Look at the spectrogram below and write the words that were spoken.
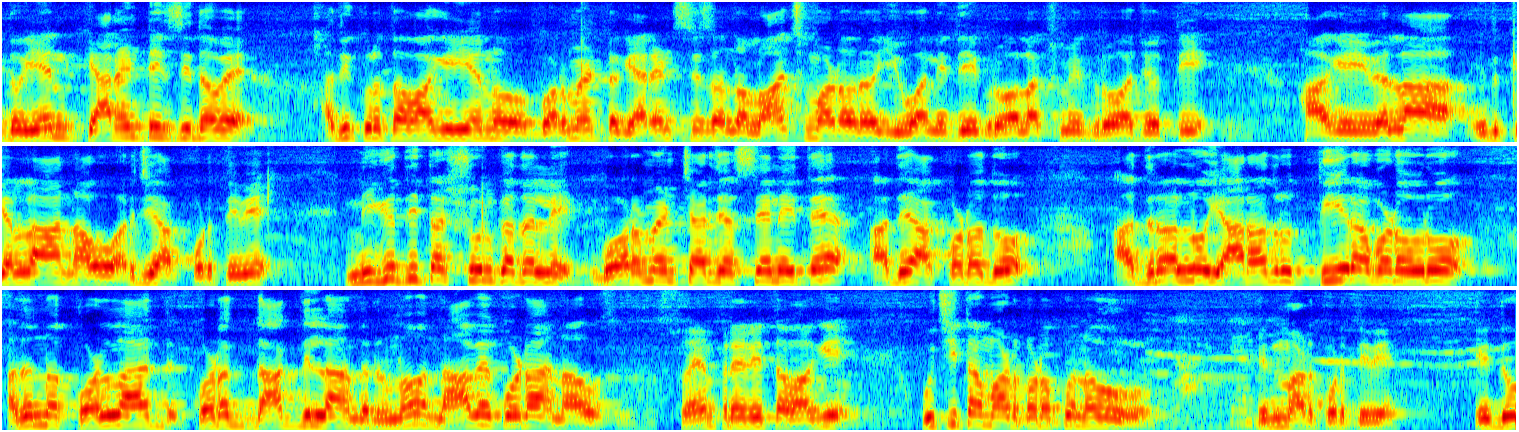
ಇದು ಏನು ಗ್ಯಾರಂಟೀಸ್ ಇದಾವೆ, ಅಧಿಕೃತವಾಗಿ ಏನು ಗೌರ್ಮೆಂಟ್ ಗ್ಯಾರಂಟೀಸ್ ಅನ್ನು ಲಾಂಚ್ ಮಾಡೋರು ಯುವ ನಿಧಿ, ಗೃಹಲಕ್ಷ್ಮಿ, ಗೃಹ ಜ್ಯೋತಿ, ಹಾಗೆ ಇವೆಲ್ಲ, ಇದಕ್ಕೆಲ್ಲ ನಾವು ಅರ್ಜಿ ಹಾಕ್ಕೊಡ್ತೀವಿ. ನಿಗದಿತ ಶುಲ್ಕದಲ್ಲಿ ಗೌರ್ಮೆಂಟ್ ಚಾರ್ಜಸ್ ಏನೈತೆ ಅದೇ ಹಾಕ್ಕೊಡೋದು. ಅದರಲ್ಲೂ ಯಾರಾದರೂ ತೀರ ಬಡವರು ಅದನ್ನು ಕೊಳ್ಳಾದ್ ಕೊಡೋದಾಗ್ದಿಲ್ಲ ಅಂದ್ರೂ ನಾವೇ ಕೂಡ ನಾವು ಸ್ವಯಂ ಪ್ರೇರಿತವಾಗಿ ಉಚಿತ ಮಾಡ್ಕೊಡೋಕ್ಕೂ ನಾವು ಇದು ಮಾಡಿಕೊಡ್ತೀವಿ. ಇದು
